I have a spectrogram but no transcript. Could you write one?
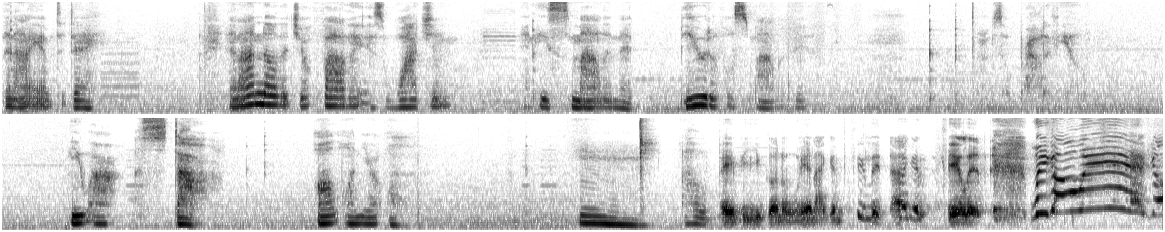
than I am today. And I know that your father is watching and he's smiling that beautiful smile of his. I'm so proud of you. You are a star, all on your own. Hmm. Oh, baby, you're gonna win. I can feel it. I can feel it. We gonna win! Go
